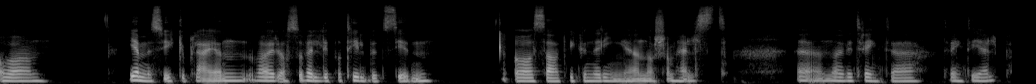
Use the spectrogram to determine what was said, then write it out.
og hjemmesykepleien var også veldig på tilbudssiden og sa at vi kunne ringe når som helst uh, når vi trengte, trengte hjelp.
